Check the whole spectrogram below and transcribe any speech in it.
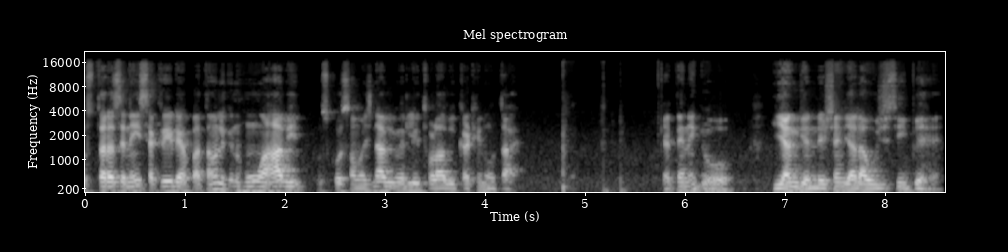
उस तरह से नहीं सक्रिय रह पाता हूँ, लेकिन हूँ वहाँ भी, उसको समझना भी मेरे लिए थोड़ा भी कठिन होता है। कहते हैं ना कि वो यंग जनरेशन ज़्यादा उसी पे है।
